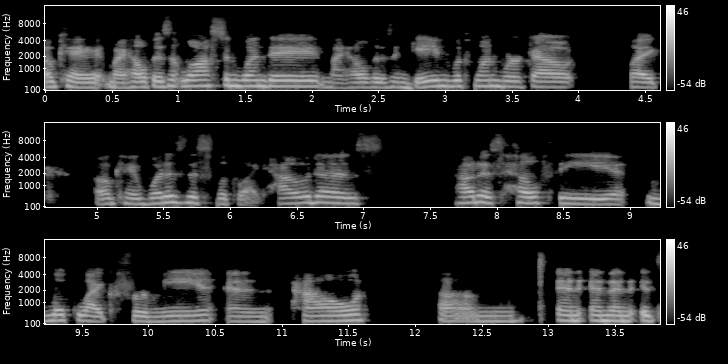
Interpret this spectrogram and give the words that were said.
okay my health isn't lost in one day my health isn't gained with one workout like okay what does this look like how does how does healthy look like for me and how um, and and then it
